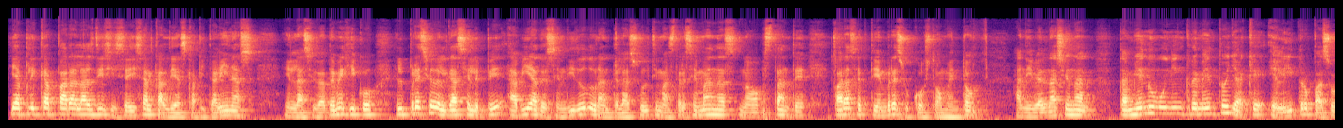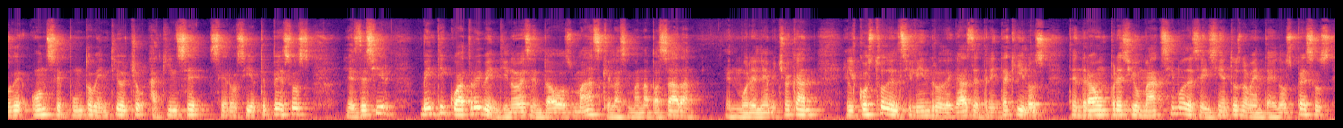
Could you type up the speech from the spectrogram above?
y aplica para las 16 alcaldías capitalinas. En la Ciudad de México, el precio del gas LP había descendido durante las últimas tres semanas, no obstante, para septiembre su costo aumentó. A nivel nacional, también hubo un incremento ya que el litro pasó de 11.28 a 15.07 pesos, es decir, 24 y 29 centavos más que la semana pasada. En Morelia, Michoacán, el costo del cilindro de gas de 30 kilos tendrá un precio máximo de 692 pesos,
